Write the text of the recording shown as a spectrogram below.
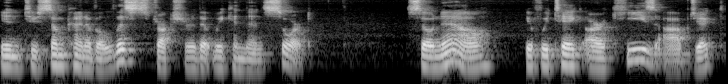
into some kind of a list structure that we can then sort. So now, if we take our keys object,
